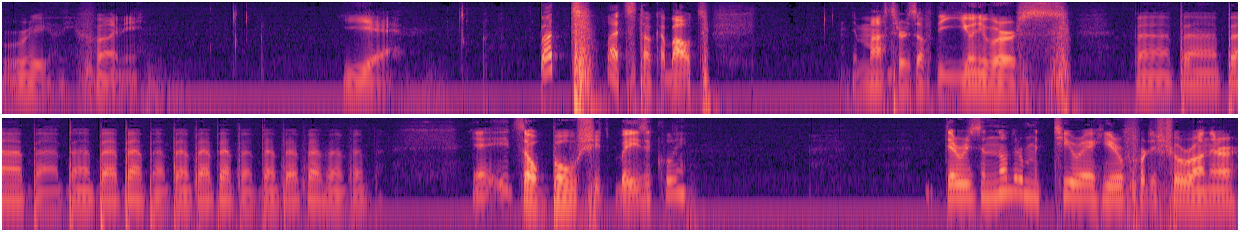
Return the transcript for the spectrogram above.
Really funny. Yeah. But let's talk about the Masters of the Universe. Yeah, it's all bullshit basically there is another material here for the showrunner.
